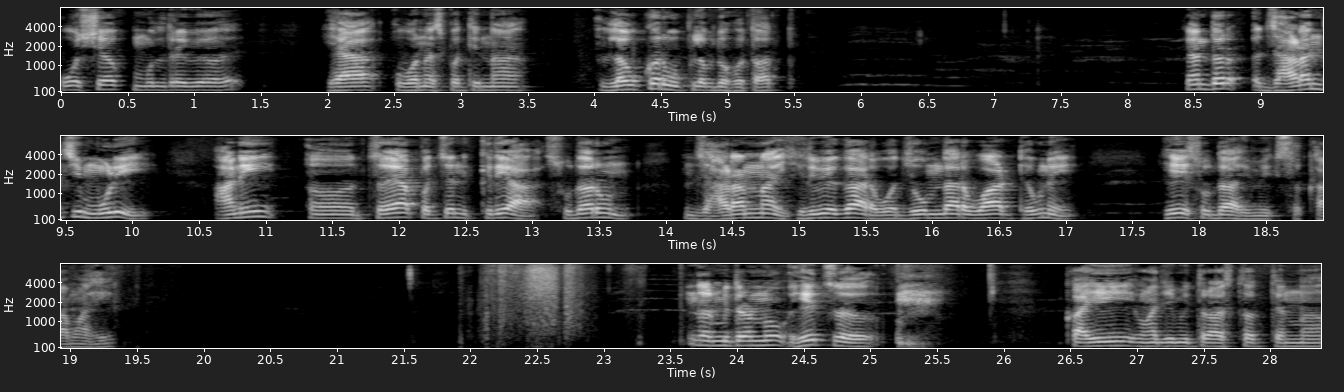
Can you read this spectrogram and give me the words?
पोषक मूलद्रव्य ह्या वनस्पतींना लवकर उपलब्ध होतात. त्यानंतर झाडांची मुळी आणि चयापचन क्रिया सुधारून झाडांना हिरवेगार व जोमदार वाढ ठेवणे हे सुद्धा हिमिक्स काम आहे. तर मित्रांनो हेच काही माझे मित्र असतात त्यांना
